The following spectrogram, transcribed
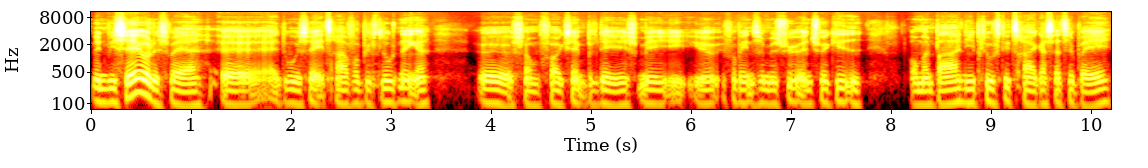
Men vi ser jo desværre, øh, at USA træffer beslutninger, øh, som for eksempel det med, i, øh, i forbindelse med Syrien, Tyrkiet, hvor man bare lige pludselig trækker sig tilbage,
